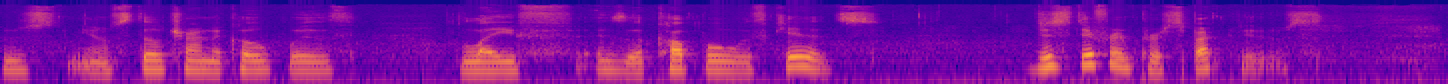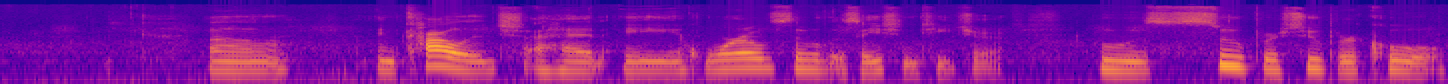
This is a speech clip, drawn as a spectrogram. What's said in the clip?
who's, you know, still trying to cope with life as a couple with kids. Just different perspectives. Uh, in college, I had a world civilization teacher who was super, super cool.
